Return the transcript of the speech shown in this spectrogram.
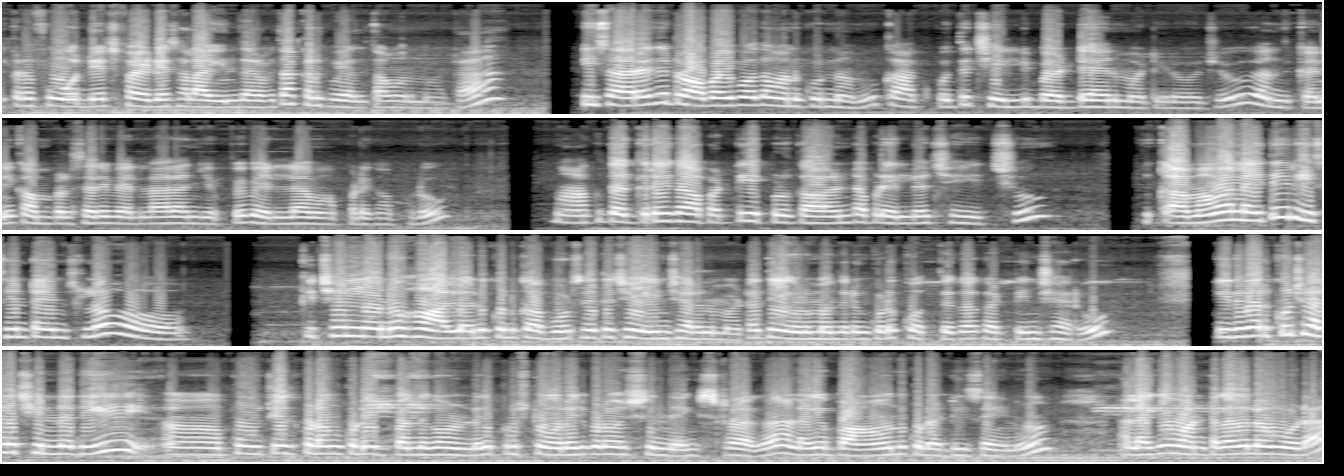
ఇక్కడ ఫోర్ డేస్ ఫైవ్ డేస్ అలా అయిన తర్వాత అక్కడికి వెళ్తాం అనమాట ఈసారి అయితే డ్రాప్ అయిపోదాం అనుకున్నాము. కాకపోతే చెల్లి బర్త్డే అనమాట ఈరోజు. అందుకని కంపల్సరీ వెళ్ళాలని చెప్పి వెళ్ళాము అప్పటికప్పుడు. మాకు దగ్గరే కాబట్టి ఎప్పుడు కావాలంటే అప్పుడు వెళ్ళొచ్చేయచ్చు ఇక అమ్మ వాళ్ళు అయితే రీసెంట్ టైమ్స్లో కిచెన్లోను హాల్లోను కొన్ని కబోర్డ్స్ అయితే చేయించారనమాట దేవుడి మందిరం కూడా కొత్తగా కట్టించారు. ఇది వరకు చాలా చిన్నది. పూజ చేసుకోవడం కూడా ఇబ్బందిగా ఉండేది. ఇప్పుడు స్టోరేజ్ కూడా వచ్చింది ఎక్స్ట్రాగా అలాగే బాగుంది కూడా డిజైన్ అలాగే వంటగదిలో కూడా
